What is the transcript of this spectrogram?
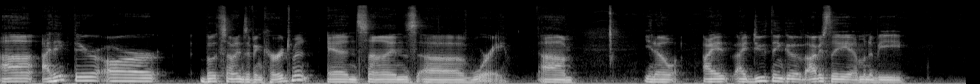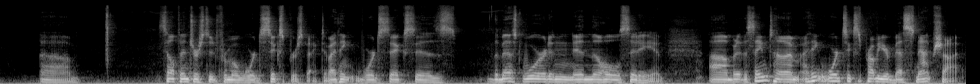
I think there are both signs of encouragement and signs of worry. Um, you know, I, I do think of obviously I'm going to be um, self interested from a Ward Six perspective. I think Ward Six is the best ward in, in the whole city, and um, but at the same time, I think Ward Six is probably your best snapshot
